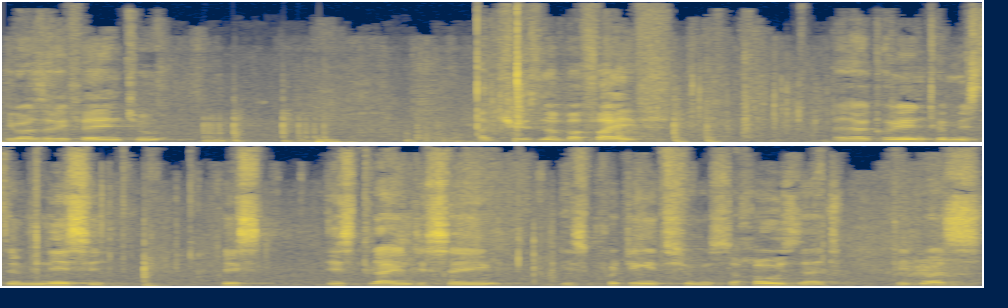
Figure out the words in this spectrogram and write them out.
he was referring to accused number five. And according to Mr. Mnisi, this, this client is saying, he's putting it to Mr. House that it was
